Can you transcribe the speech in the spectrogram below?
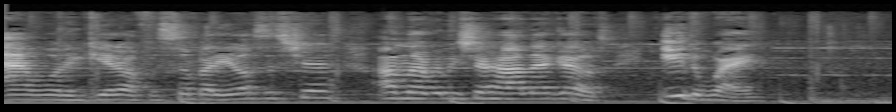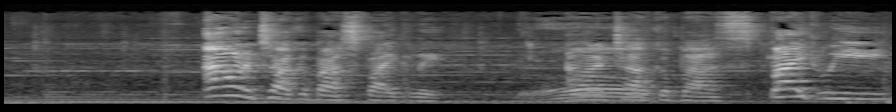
I want to get off of somebody else's chest. I'm not really sure how that goes. Either way, I want to talk about Spike Lee. I want to talk oh. about Spike Lee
